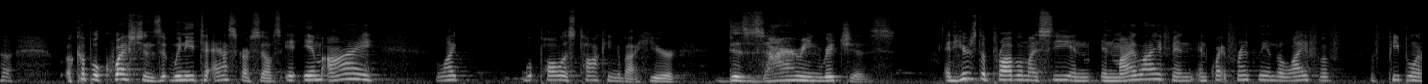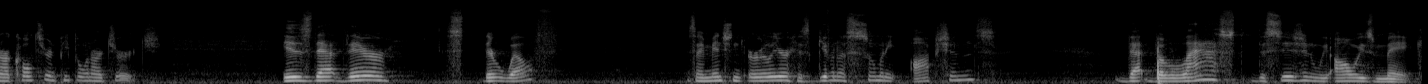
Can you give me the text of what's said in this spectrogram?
uh, a couple questions that we need to ask ourselves Am I, like what Paul is talking about here, desiring riches? And here's the problem I see in, in my life and, and quite frankly in the life of, of people in our culture and people in our church is that their, their wealth as I mentioned earlier, has given us so many options, that the last decision we always make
